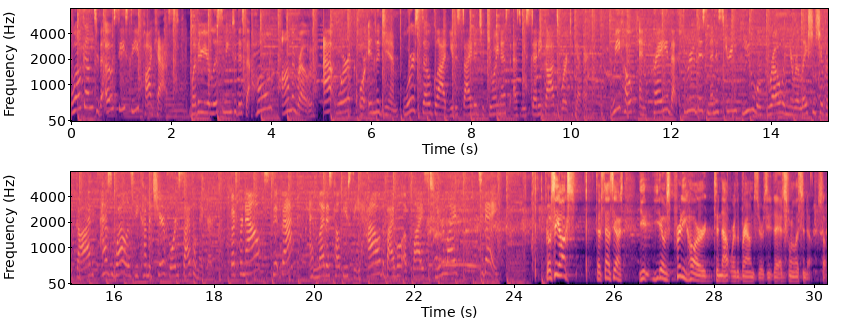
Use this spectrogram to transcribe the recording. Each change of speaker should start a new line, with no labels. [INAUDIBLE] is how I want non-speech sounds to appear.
Welcome to the OCC podcast. Whether you're listening to this at home, on the road, at work, or in the gym, we're so glad you decided to join us as we study God's Word together. We hope and pray that through this ministry, you will grow in your relationship with God as well as become a chair four disciple maker. But for now, sit back and let us help you see how the Bible applies to your life today.
Go Seahawks! Touchdown Seahawks. You, you, it was pretty hard to not wear the Browns jersey today. I just want to let you know. So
